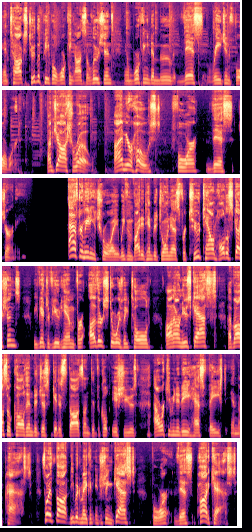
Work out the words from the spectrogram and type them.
and talks to the people working on solutions and working to move this region forward. I'm Josh Rowe. I'm your host for this journey. After meeting Troy, we've invited him to join us for two town hall discussions. We've interviewed him for other stories we've told on our newscasts. I've also called him to just get his thoughts on difficult issues our community has faced in the past. So I thought he would make an interesting guest for this podcast.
